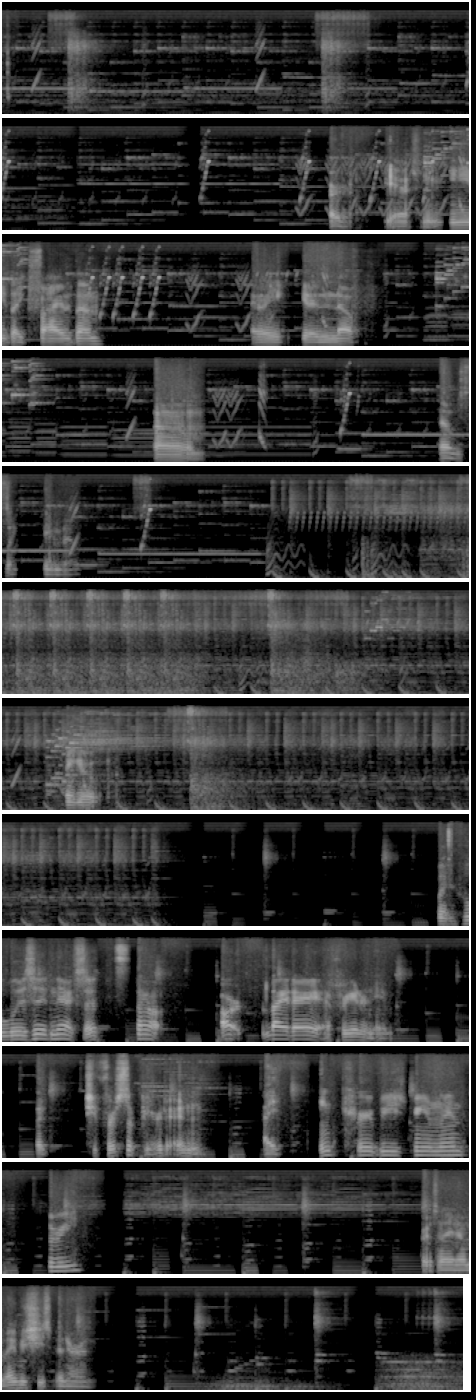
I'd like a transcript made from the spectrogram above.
Like five of them. And you get enough. Um, that was like Came back. Thank you. But who is it next? It's not Art Light I forget her name. But she first appeared in I think Kirby's Dream Land 3. I know. Maybe she's been around.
